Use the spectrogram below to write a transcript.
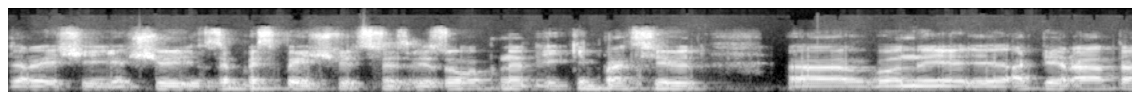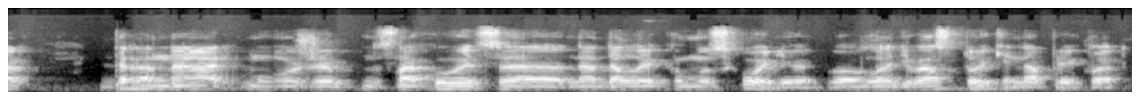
до речі, якщо забезпечується зв'язок, над яким працюють вони е, оператор. Дронар може знаходитися на далекому сході, в Владивостокі, наприклад,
